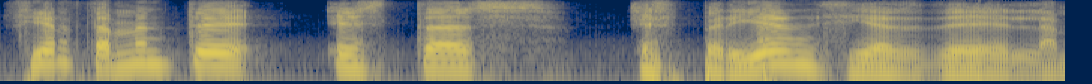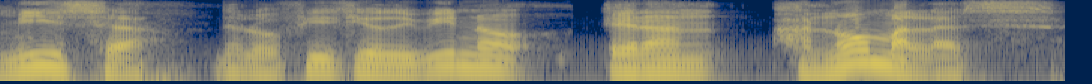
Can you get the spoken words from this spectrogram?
Ciertamente estas experiencias de la misa, del oficio divino, eran anómalas.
